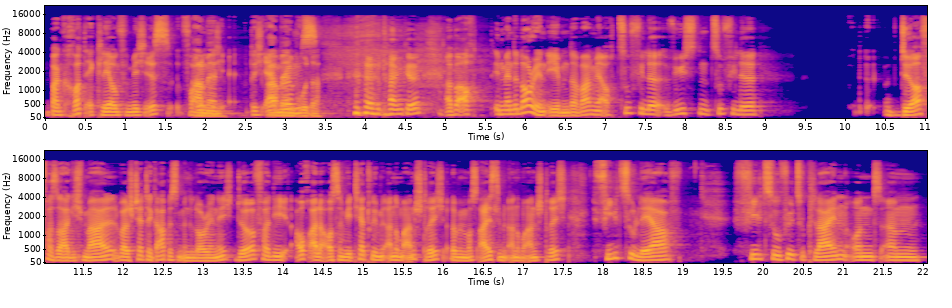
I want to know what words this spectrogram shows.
Bankrotterklärung für mich ist, vor allem Amen. durch, durch Abrams. Amen, Bruder. Danke. Aber auch in Mandalorian eben, da waren mir auch zu viele Wüsten, zu viele Dörfer, sage ich mal, weil Städte gab es in Mandalorian nicht. Dörfer, die auch alle aussehen wie Tatooine mit anderem Anstrich oder mit Mos Eisley mit anderem Anstrich. Viel zu leer, viel zu viel zu klein und ähm,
